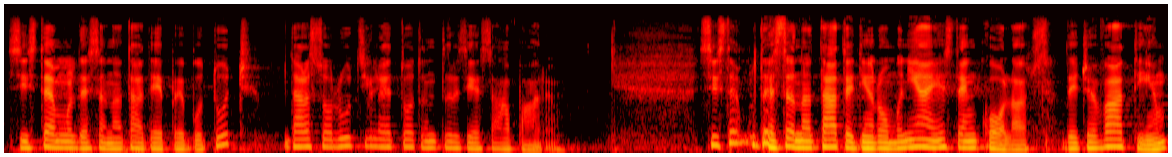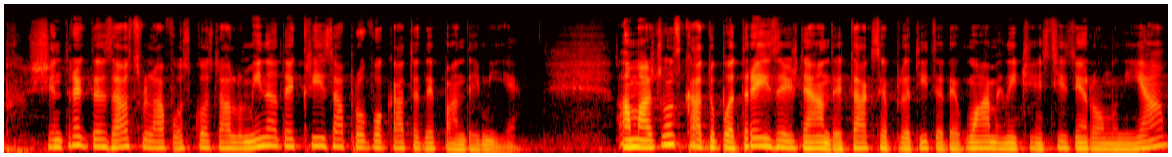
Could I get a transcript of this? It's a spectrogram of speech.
Sistemul de sănătate e pe butuci, dar soluțiile tot întârzie să apară. Sistemul de sănătate din România este în colaps de ceva timp și întreg dezastrul a fost scos la lumină de criza provocată de pandemie. Am ajuns ca după 30 de ani de taxe plătite de oamenii cinstiți în România,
